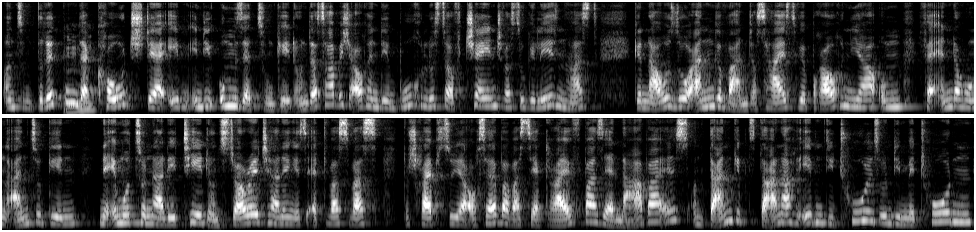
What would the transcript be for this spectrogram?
und zum dritten mhm. der Coach, der eben in die Umsetzung geht. Und das habe ich auch in dem Buch Lust auf Change, was du gelesen hast, genauso angewandt. Das heißt, wir brauchen ja, um Veränderungen anzugehen, eine Emotionalität. Und Storytelling ist etwas, was, beschreibst du ja auch selber, was sehr greifbar, sehr nahbar ist. Und dann gibt es danach eben die Tools und die Methoden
